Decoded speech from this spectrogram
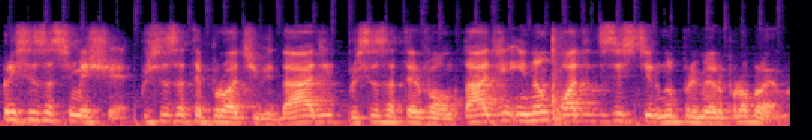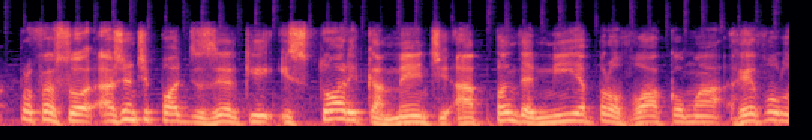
precisa se mexer, precisa ter proatividade, precisa ter vontade e não pode desistir no primeiro problema. Professor, a gente pode dizer que, historicamente, a pandemia provoca uma revolução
